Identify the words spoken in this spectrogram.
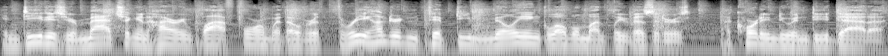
Indeed is your matching and hiring platform with over 350 million global monthly visitors, according to Indeed data,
